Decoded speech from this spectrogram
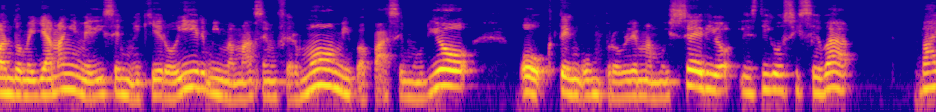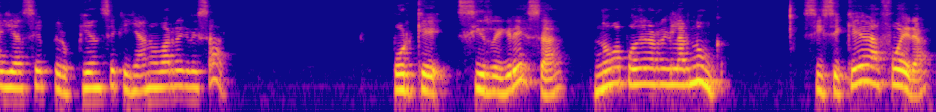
cuando me llaman y me dicen, me quiero ir, mi mamá se enfermó, mi papá se murió o tengo un problema muy serio, les digo, si se va, váyase, pero piense que ya no va a regresar. Porque si regresa, no va a poder arreglar nunca. Si se queda afuera,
